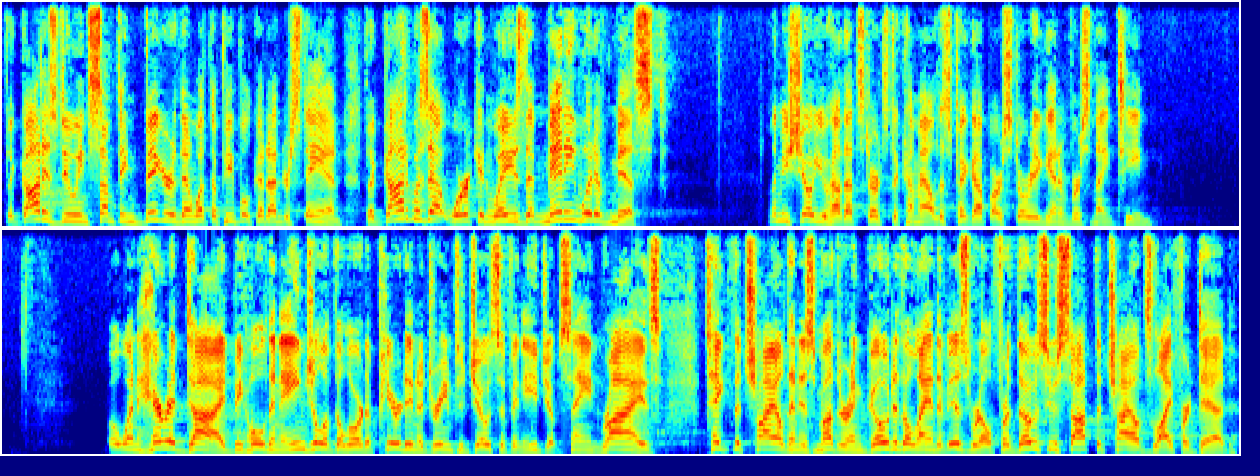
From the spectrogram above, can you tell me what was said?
That God is doing something bigger than what the people could understand. That God was at work in ways that many would have missed. Let me show you how that starts to come out. Let's pick up our story again in verse 19. But when Herod died, behold, an angel of the Lord appeared in a dream to Joseph in Egypt, saying, Rise, take the child and his mother and go to the land of Israel, for those who sought the child's life are dead.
